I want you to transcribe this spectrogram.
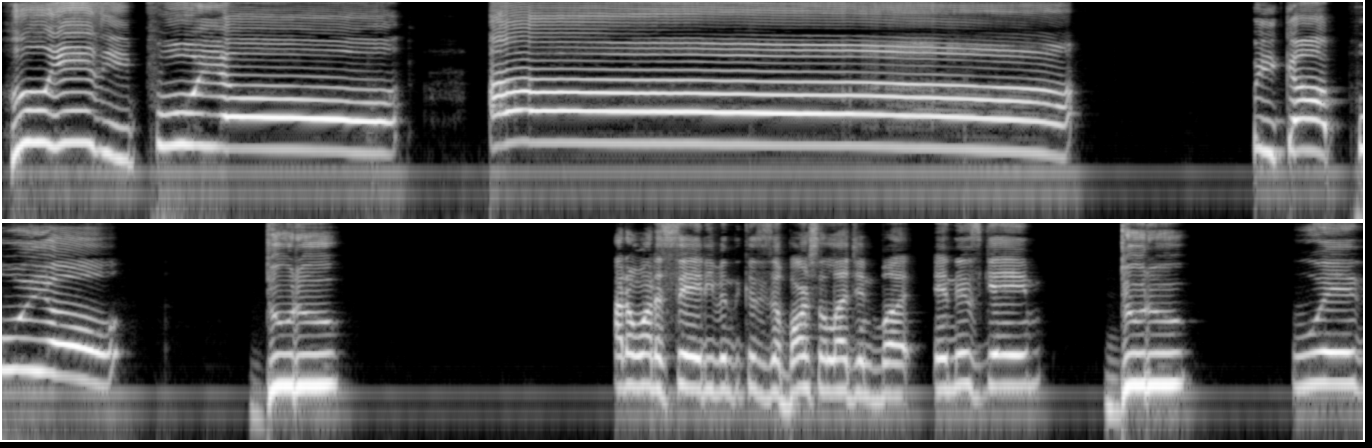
Who is he? Puyo. Ah! Puyo. Doodoo. I don't want to say it even because he's a Barca legend, but in this game, Doodoo with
